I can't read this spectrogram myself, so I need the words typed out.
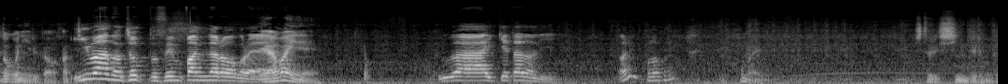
どこにいるか分かっちゃ今のちょっと先輩になろうこうれ。やばいね。うわーいけたのに。あれ来なくね？来ないね。一人死んでる味方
